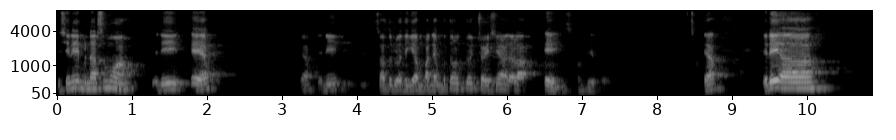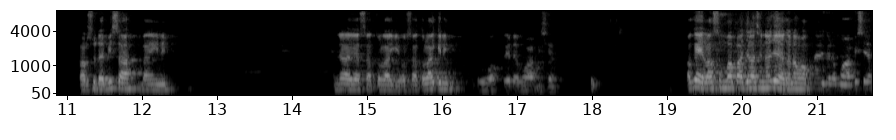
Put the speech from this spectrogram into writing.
di sini benar semua. Jadi E ya. Ya, jadi 1 2 3 4 yang betul itu choice-nya adalah E seperti itu. Ya. Jadi uh, harus sudah bisa Bang ini. Ini lagi satu lagi. Oh, satu lagi nih. Aduh, waktunya udah mau habis ya. Oke, langsung Bapak jelasin aja ya karena waktunya udah mau habis ya.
